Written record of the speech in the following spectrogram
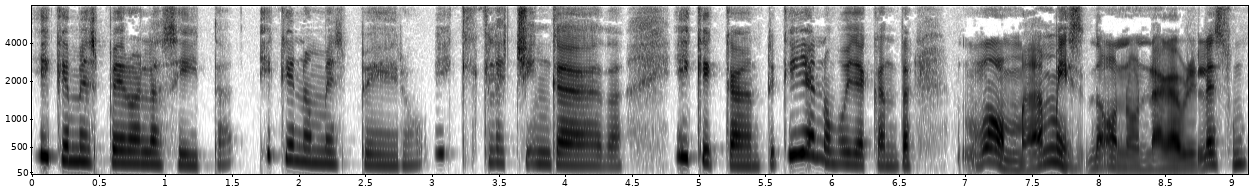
Y que me espero a la cita. Y que no me espero. Y que la chingada. Y que canto. Y que ya no voy a cantar. No mames. No, no, la Gabriela es un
